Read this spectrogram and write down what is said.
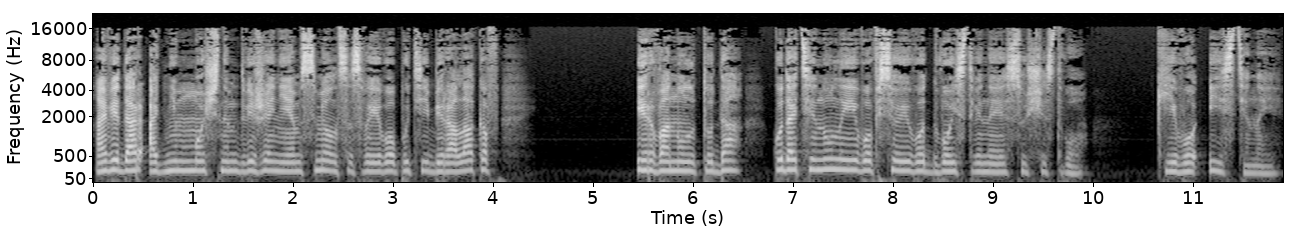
а Видар одним мощным движением смел со своего пути Биралаков и рванул туда, куда тянуло его все его двойственное существо, к его истинной,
